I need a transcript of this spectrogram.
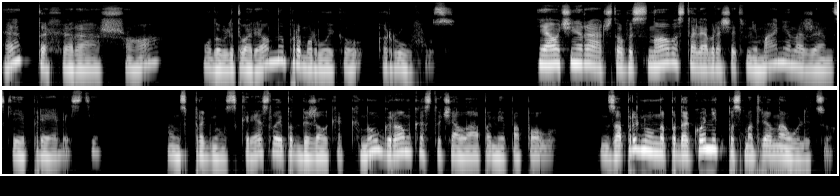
Это хорошо, — удовлетворенно промурлыкал Руфус. Я очень рад, что вы снова стали обращать внимание на женские прелести. Он спрыгнул с кресла и подбежал к окну, громко стуча лапами по полу. Запрыгнул на подоконник, посмотрел на улицу.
